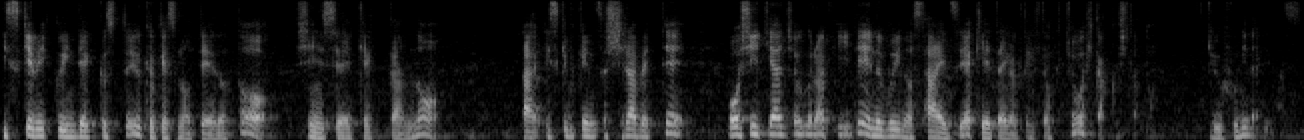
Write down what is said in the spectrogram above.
イスケミックインデックスという虚血の程度と新生血管のあイスケミックインデックスを調べて OCT アンジオグラフィーで NV のサイズや形態学的特徴を比較したというふうになります。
